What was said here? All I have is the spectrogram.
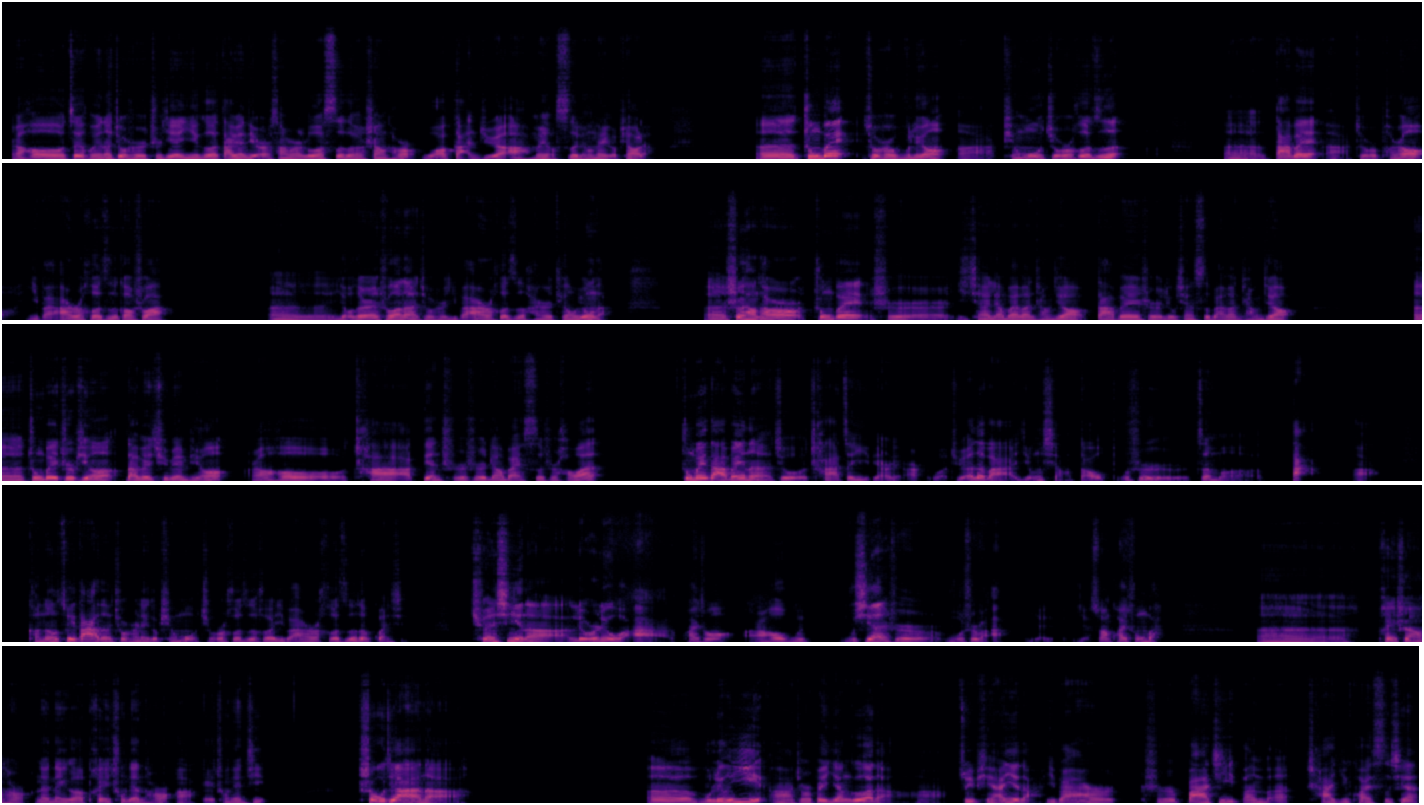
然后这回呢，就是直接一个大圆底儿，上面摞四个摄像头。我感觉啊，没有四零那个漂亮。呃，中杯就是五零啊，屏幕九十赫兹，呃，大杯啊就是 Pro 一百二十赫兹高刷，呃，有的人说呢，就是一百二十赫兹还是挺有用的。呃，摄像头中杯是一千两百万长焦，大杯是六千四百万长焦。呃，中杯直屏，大杯曲面屏，然后差电池是两百四十毫安。中杯大杯呢，就差这一点点儿，我觉得吧，影响倒不是这么，可能最大的就是那个屏幕九十赫兹和一百二十赫兹的关系。全系呢六十六瓦快充，然后无无线是五十瓦，也也算快充吧。呃，配摄像头，那那个配充电头啊，给充电器。售价呢？呃，五零 E 啊，就是被阉割的啊，最便宜的，一百二十八 G 版本，差一块四千。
